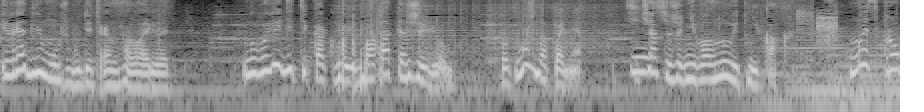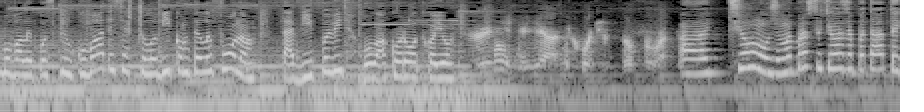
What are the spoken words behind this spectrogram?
И вряд ли муж будет разговаривать. Ну, вы видите, как мы богато живем. Вот можно понять. Сейчас уже не волнует никак. Ми спробували поспілкуватися з чоловіком телефоном, та відповідь була короткою. Извините, я не хочу спілкуватися. А, чому ж? Ми просто хотіли запитати,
